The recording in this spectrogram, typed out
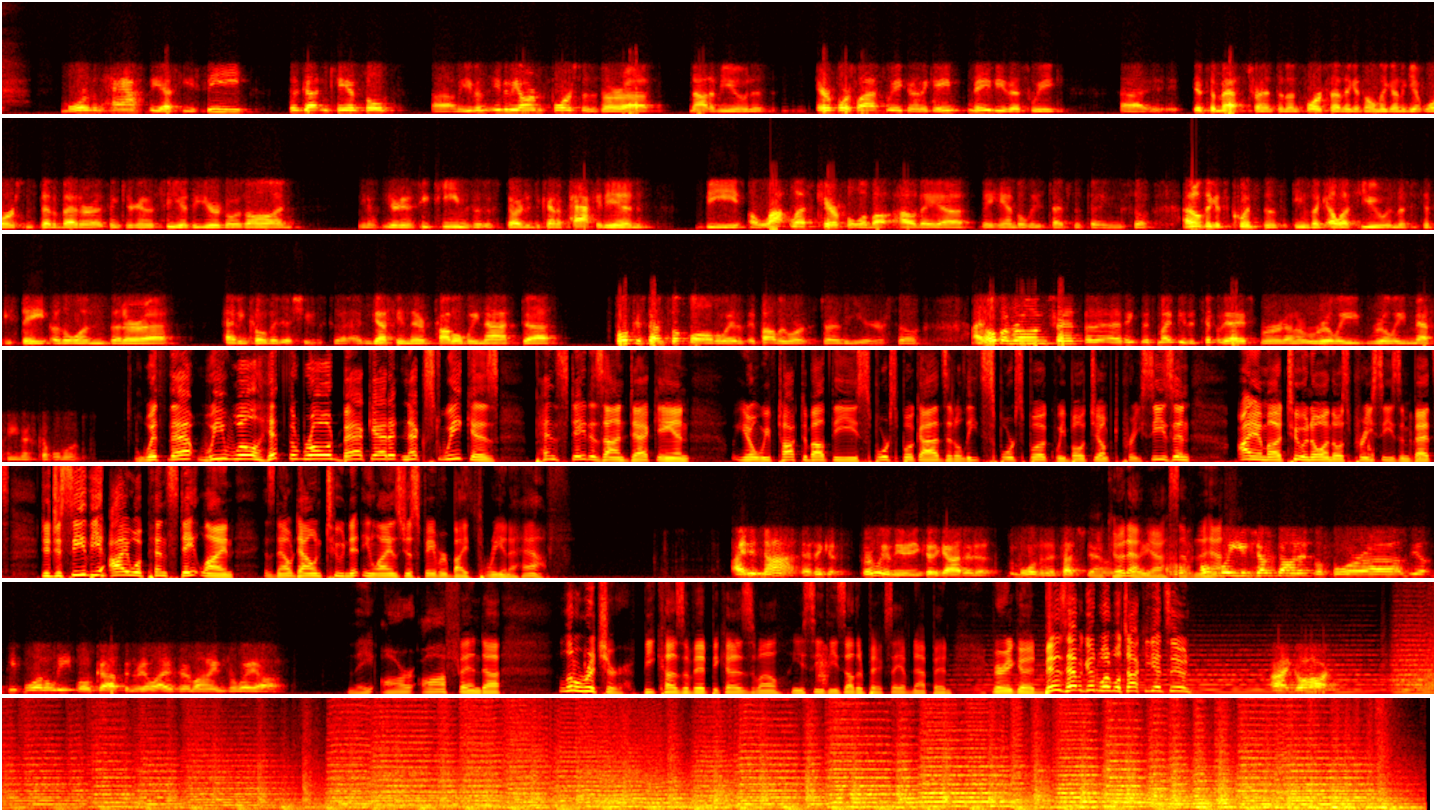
More than half the SEC has gotten canceled. Um, even even the armed forces are uh, not immune. Air Force last week, and I think Navy this week. Uh, it's a mess, Trent, and unfortunately, I think it's only going to get worse instead of better. I think you're going to see as the year goes on you know, you're going to see teams that have started to kind of pack it in be a lot less careful about how they uh, they handle these types of things. So I don't think it's a coincidence that teams like LSU and Mississippi State are the ones that are uh, having COVID issues. So I'm guessing they're probably not uh, focused on football the way that they probably were at the start of the year. So I hope I'm wrong, Trent, but I think this might be the tip of the iceberg on a really, really messy next couple months with that, we will hit the road back at it next week as Penn State is on deck. And, you know, we've talked about the sportsbook odds at Elite Sportsbook. We both jumped preseason. I am uh, 2 0 on those preseason bets. Did you see the Iowa Penn State line is now down to Nittany Lions just favored by three and a half? I did not. I think it, early in the year you could have got it more than a touchdown. You could have, so yeah, seven and a half. Hopefully you jumped on it before uh, the people at Elite woke up and realized their lines are way off. They are off and uh, a little richer because of it. Because well, you see these other picks; they have not been very good. Biz, have a good one. We'll talk again soon. All right, go Hawks.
